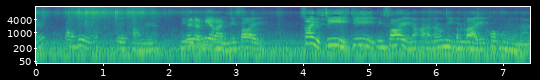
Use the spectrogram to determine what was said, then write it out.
นของหู เออถามไหมในนั้นมีอะไรหมีสร้อยสร้อยหรือจี้ มีจี้ มีสร้อยนะคะ แล้วก็มีกำไรข้อมือนะ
